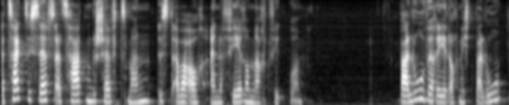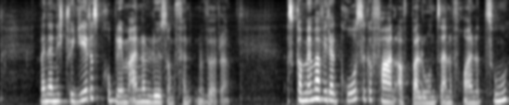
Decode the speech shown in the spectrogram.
Er zeigt sich selbst als harten Geschäftsmann, ist aber auch eine faire Machtfigur. Balu wäre jedoch nicht Balu, wenn er nicht für jedes Problem eine Lösung finden würde – es kommen immer wieder große Gefahren auf Baloo und seine Freunde zu,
